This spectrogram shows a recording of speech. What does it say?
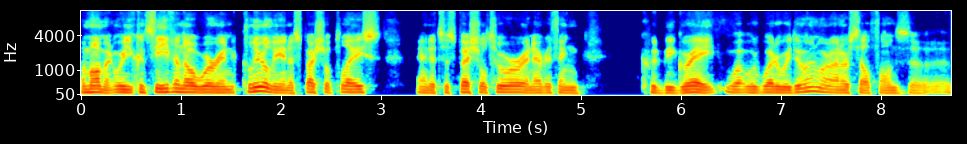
a moment where you can see, even though we're in clearly in a special place and it's a special tour and everything could be great. What what are we doing? We're on our cell phones, uh,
